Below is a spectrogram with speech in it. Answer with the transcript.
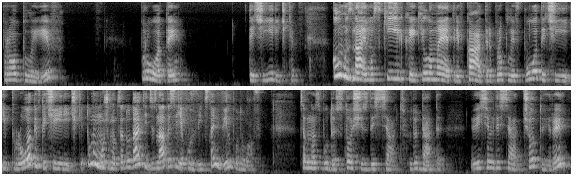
проплив проти течії річки. Коли ми знаємо, скільки кілометрів катер проплив по течії і проти течії річки, то ми можемо це додати і дізнатися, яку відстань він подолав. Це в нас буде 160 додати 84.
